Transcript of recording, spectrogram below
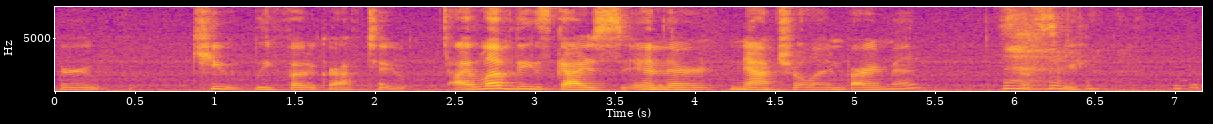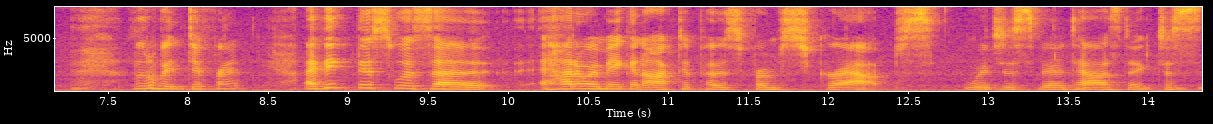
Very cutely photographed too. I love these guys in their natural environment. So sweet. A little bit different. I think this was a how do I make an octopus from scraps, which is fantastic. Just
